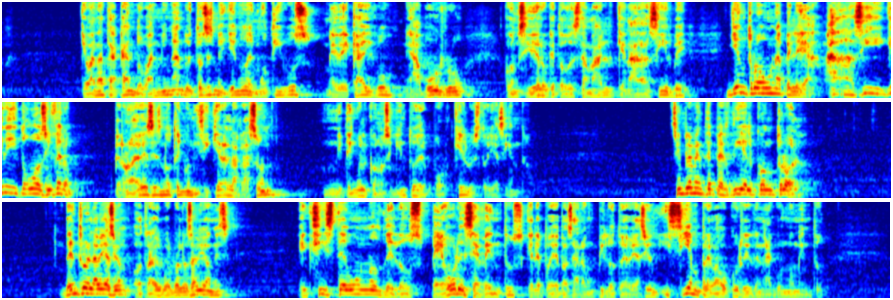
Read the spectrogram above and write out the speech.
que van atacando, van minando. Entonces me lleno de motivos, me decaigo, me aburro, considero que todo está mal, que nada sirve, y entro a una pelea. Ah, sí, grito, vocifero, pero a veces no tengo ni siquiera la razón, ni tengo el conocimiento del por qué lo estoy haciendo. Simplemente perdí el control. Dentro de la aviación, otra vez vuelvo a los aviones, existe uno de los peores eventos que le puede pasar a un piloto de aviación y siempre va a ocurrir en algún momento.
